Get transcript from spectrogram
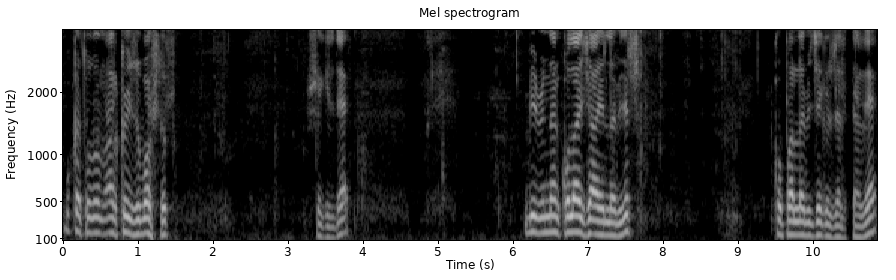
bu kataloğun arka yüzü boştur. Şu şekilde birbirinden kolayca ayrılabilir koparılabilecek özelliklerde.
